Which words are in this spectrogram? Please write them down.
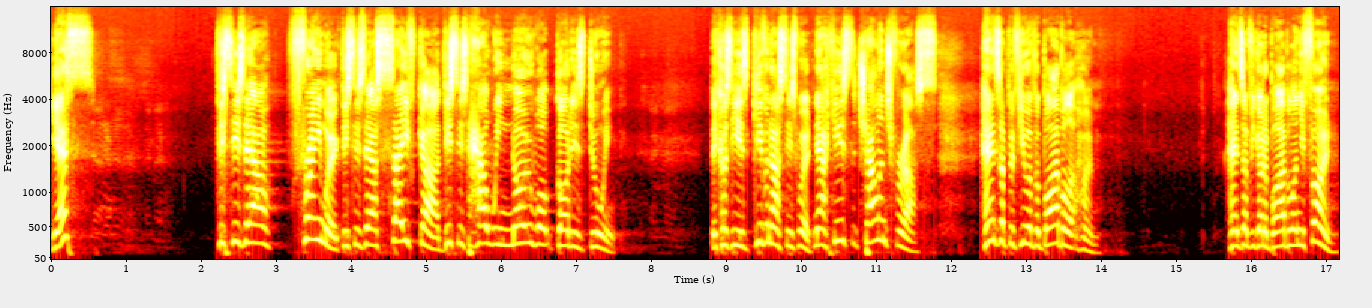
Yes? This is our framework. This is our safeguard. This is how we know what God is doing because he has given us his word. Now, here's the challenge for us hands up if you have a Bible at home. Hands up if you've got a Bible on your phone.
